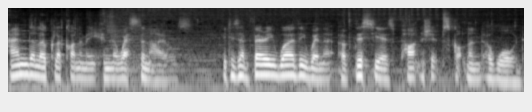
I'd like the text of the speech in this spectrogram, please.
and the local economy in the Western Isles. It is a very worthy winner of this year's Partnership Scotland Award.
